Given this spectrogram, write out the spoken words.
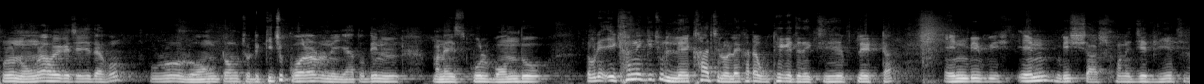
পুরো নোংরা হয়ে গেছে যে দেখো, পুরো রং টং চটে, কিছু করারও নেই, এতদিন মানে স্কুল বন্ধ। তারপরে এখানে কিছু লেখা ছিল, লেখাটা উঠে গেছে, দেখছি যে প্লেটটা এন বি এন বিশ্বাস মানে যে দিয়েছিল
